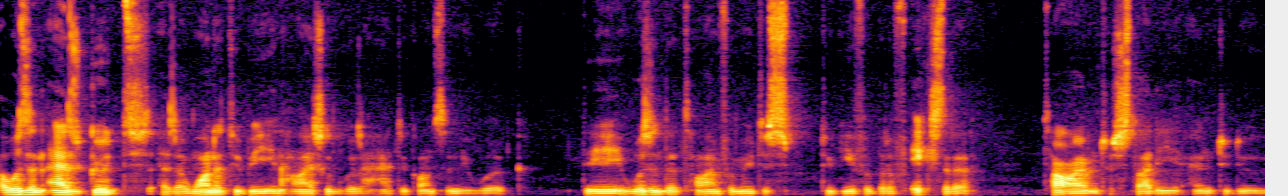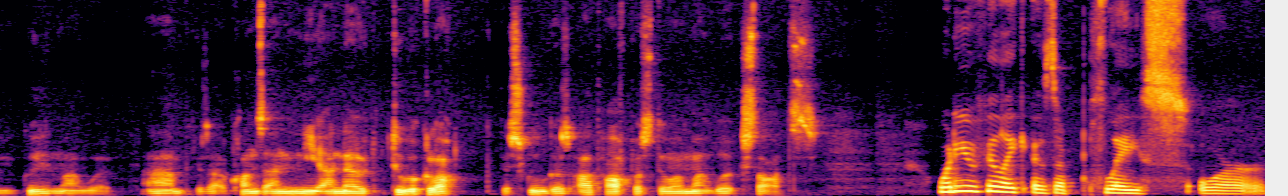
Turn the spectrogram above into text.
I wasn't as good as I wanted to be in high school because I had to constantly work. There wasn't the time for me to to give a bit of extra time to study and to do good in my work. Um, because I constantly I know two o'clock the school goes out, half past two, and my work starts. What do you feel like is a place or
